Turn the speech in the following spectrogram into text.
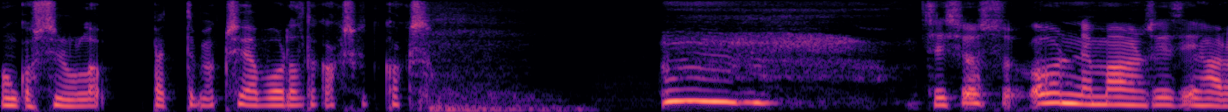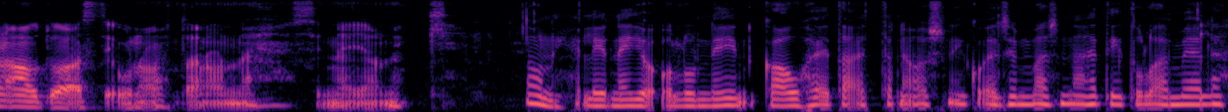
Onko sinulla pettymyksiä vuodelta 2022? Mm, Siis jos on, niin mä oon siis ihan autoasti unohtanut ne sinne jonnekin. No niin, eli ne ei ole ollut niin kauheita, että ne olisi niin kuin ensimmäisenä heti tulee mieleen.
